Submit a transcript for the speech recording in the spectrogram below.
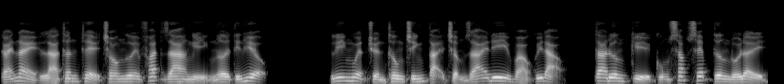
cái này là thân thể cho ngươi phát ra nghỉ ngơi tín hiệu. Ly Nguyệt truyền thông chính tại chậm rãi đi vào quỹ đạo, ta đương kỳ cũng sắp xếp tương đối đầy,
